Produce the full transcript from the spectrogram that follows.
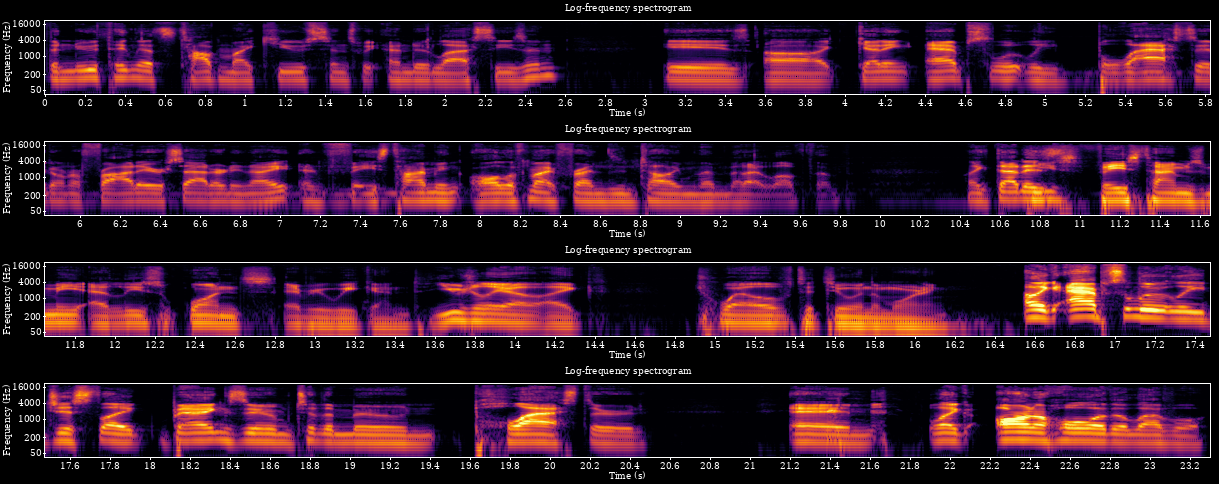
The new thing that's top of my queue since we ended last season is uh, getting absolutely blasted on a Friday or Saturday night and FaceTiming all of my friends and telling them that I love them. Like that is He FaceTimes me at least once every weekend. Usually at like twelve to two in the morning. like absolutely just like bang zoom to the moon, plastered, and like on a whole other level.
